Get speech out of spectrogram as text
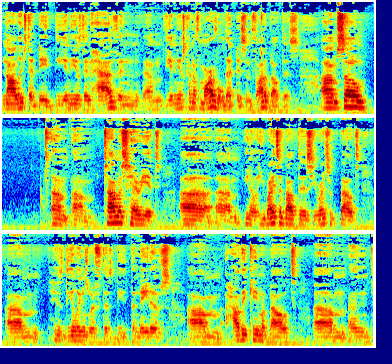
knowledge that they, the Indians didn't have. And um, the Indians kind of marveled at this and thought about this. Um, so um, um, Thomas Harriot, uh, um, you know, he writes about this. He writes about um, his dealings with the, the, the natives, um, how they came about, um, and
